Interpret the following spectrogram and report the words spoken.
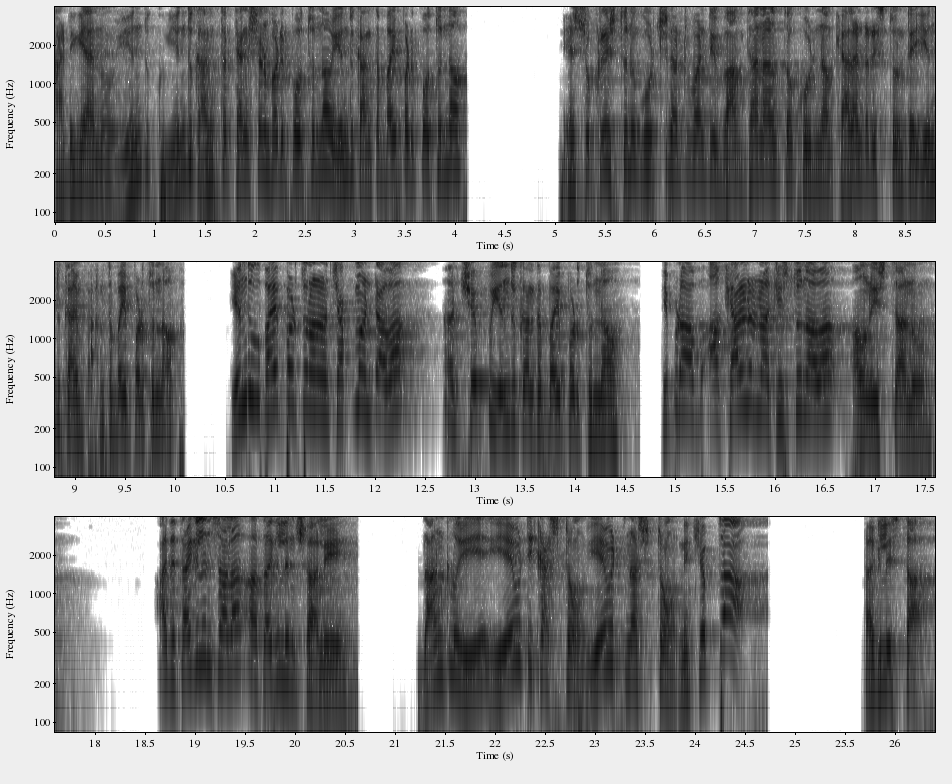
అడిగాను ఎందుకు ఎందుకు అంత టెన్షన్ పడిపోతున్నావు? ఎందుకు అంత భయపడిపోతున్నావు? యేసుక్రీస్తును కూర్చున్నటువంటి వాగ్దానాలతో కూడిన క్యాలెండర్ ఇస్తుంటే ఎందుకు అంత భయపడుతున్నావు? ఎందుకు భయపడుతున్నానో చెప్పమంటావా? చెప్పు ఎందుకు అంత భయపడుతున్నావు? ఇప్పుడు ఆ- ఆ క్యాలెండర్ నాకు ఇస్తున్నావా? అవును ఇస్తాను. అది తగిలించాలా? ఆ తగిలించాలి. దాంట్లో ఏ ఏమిటి కష్టం? ఏమిటి నష్టం? నేను చెప్తా. తగిలిస్తా.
